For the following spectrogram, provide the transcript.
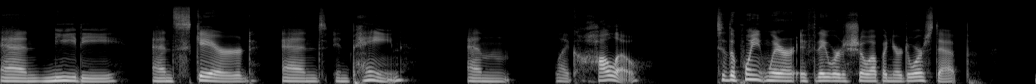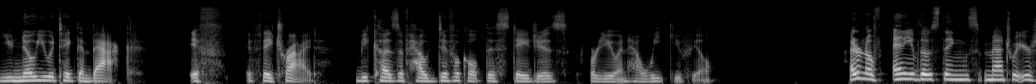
and needy and scared and in pain and like hollow to the point where if they were to show up on your doorstep, you know you would take them back if if they tried because of how difficult this stage is for you and how weak you feel. I don't know if any of those things match what you're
